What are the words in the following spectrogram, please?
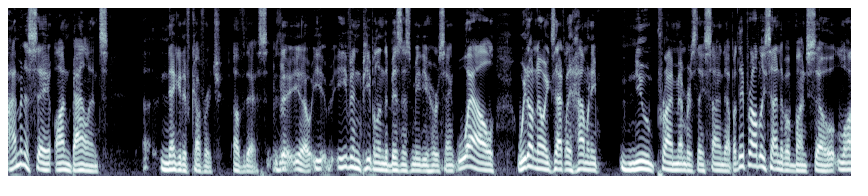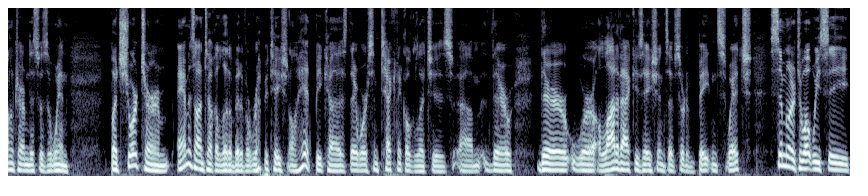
I'm going to say on balance, negative coverage of this. Mm-hmm. The, you know, e- even people in the business media who are saying, "Well, we don't know exactly how many new Prime members they signed up, but they probably signed up a bunch. So long term, this was a win." But short term, Amazon took a little bit of a reputational hit because there were some technical glitches. Um, there, there were a lot of accusations of sort of bait and switch, similar to what we see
